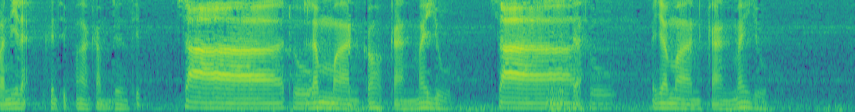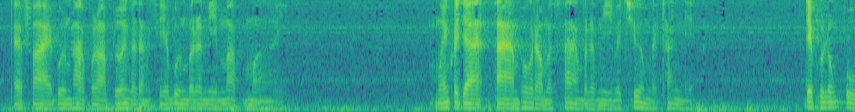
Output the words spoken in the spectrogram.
วันนี้แหละขึ้นสิบห้าคำเดือนสิบสาธุแล้วมารก็การไม่อยู่สานี่จ้ะธุพยามารการไม่อยู่ แต่ฝ่ายบุญภาคปราบล้วนก็ต้องเสียบุญบารมีมากมาย เหมือนกับจะตามพวกเรามาสร้างบารมีมาเชื่อมกับท่านเนี่ยเด็กคุณหลวงปู่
